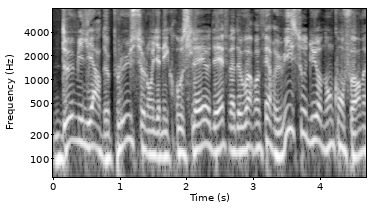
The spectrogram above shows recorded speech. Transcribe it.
2 milliards de plus. Selon Yannick Rousselet, EDF va devoir refaire 8 soudures non conformes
